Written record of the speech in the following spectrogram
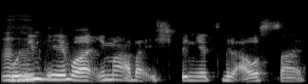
mhm. wohin gehe, wo er immer, aber ich bin jetzt, will Auszeit.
